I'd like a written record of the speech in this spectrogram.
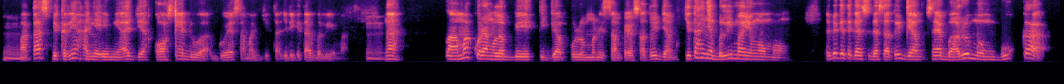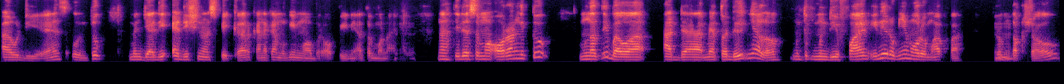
Hmm. Maka speakernya hanya ini aja, costnya dua, gue sama Gita. Jadi kita berlima. Hmm. Nah, lama kurang lebih 30 menit sampai satu jam, kita hanya berlima yang ngomong. Tapi ketika sudah satu jam, saya baru membuka audiens untuk menjadi additional speaker, karena kan mungkin mau beropini atau mau nanya. Nah, tidak semua orang itu mengerti bahwa ada metodenya loh untuk mendefine ini roomnya mau room apa. Room hmm. talk show,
